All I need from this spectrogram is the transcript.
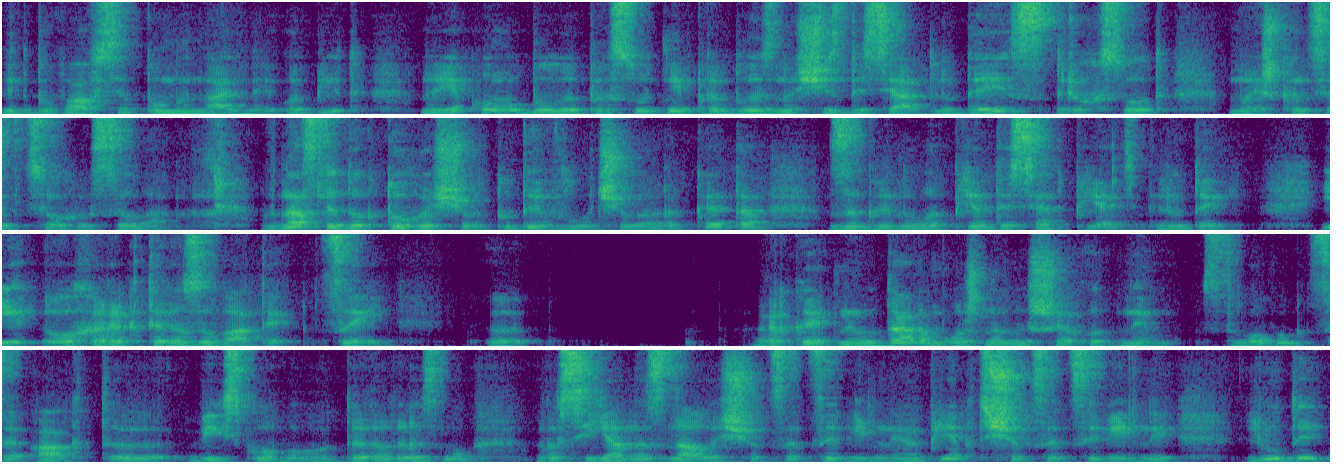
відбувався поминальний обід, на якому були присутні приблизно 60 людей з 300 мешканців цього села. Внаслідок того, що туди влучила ракета, загинуло 55 людей. І охарактеризувати цей е, ракетний удар можна лише одним словом: це акт е, військового тероризму. Росіяни знали, що це цивільний об'єкт, що це цивільні люди,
